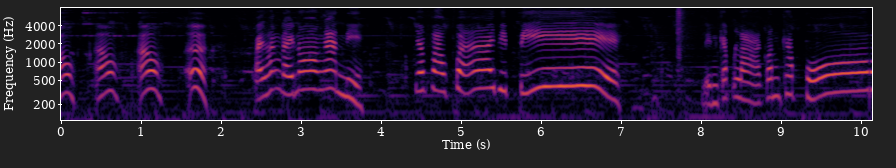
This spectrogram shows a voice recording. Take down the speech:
เอาเอาเอาเออ ไปทางใดนอกงานนี่อย่าเฝ้าไปพี่ปีเล่นกับลาก่อนครับผม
